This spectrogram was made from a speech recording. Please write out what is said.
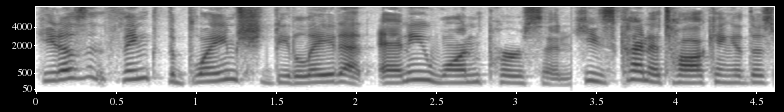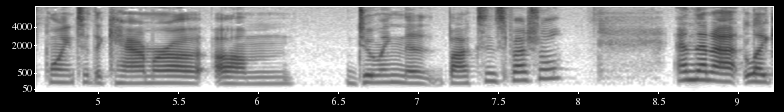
He doesn't think the blame should be laid at any one person. He's kind of talking at this point to the camera, um, doing the boxing special. And then, at, like,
